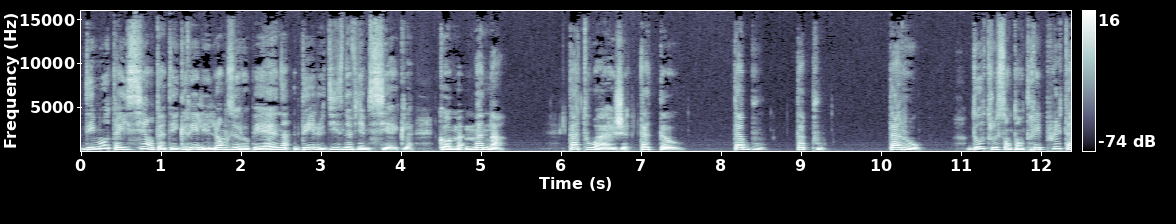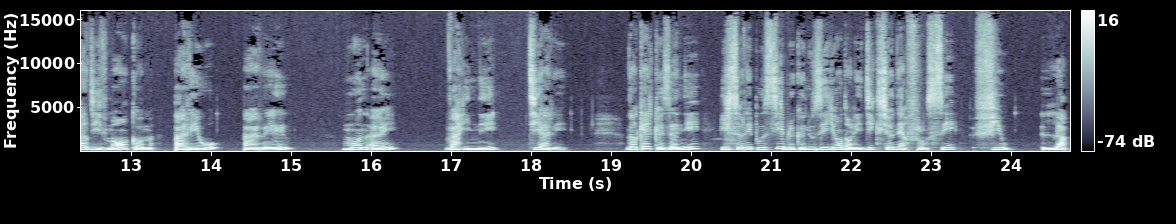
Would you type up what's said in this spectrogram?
Des mots tahitiens ont intégré les langues européennes dès le XIXe siècle, comme mana, tatouage, tatou, tabou, tapou, tarot. D'autres sont entrés plus tardivement comme pareo, pareu, mon œil, vahiné, tiare. Dans quelques années, il serait possible que nous ayons dans les dictionnaires français fiu, la,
